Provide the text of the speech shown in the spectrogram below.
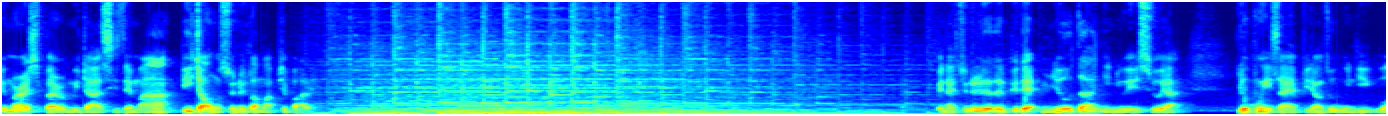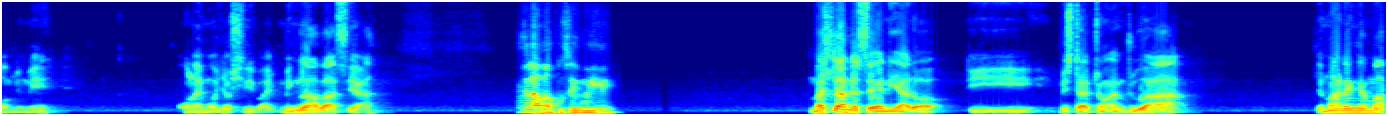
humorous barometer အစီအစဉ်မှာဒီအကြောင်းကိုဆွေးနွေးသွားမှာဖြစ်ပါတယ် ပြည်နယ်ဆွေးနွေးတဲ့ဖြစ်တဲ့အမျိုးသားညီညွတ်ရေးအစိုးရလူခွင့်ရေးဆိုင်ရာပြည်ထောင်စုဝန်ကြီးဦးအောင်မျိုးမင်းအွန်လိုင်းမှာရောက်ရှိနေပါပြီမင်္ဂလာပါဆရာမင်္ဂလာပါကုစိန်ဝင်းရေမတ်လ20ရက်နေ့ကတော့ဒီမစ္စတာဂျွန်အမ်ဒရူးကမြန်မာနိုင်ငံမှာ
